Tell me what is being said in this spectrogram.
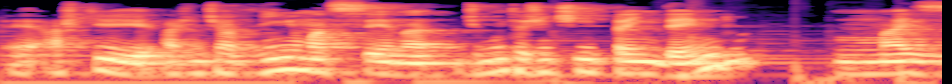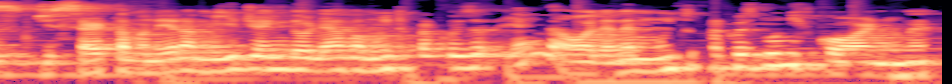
É, acho que a gente já vinha uma cena de muita gente empreendendo, mas de certa maneira a mídia ainda olhava muito para coisa e ainda olha, né, muito para coisa do unicórnio, né?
